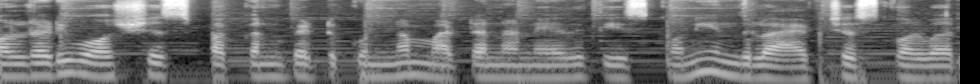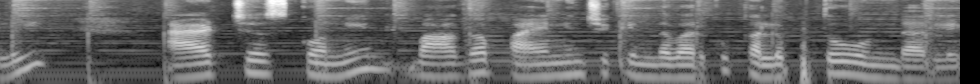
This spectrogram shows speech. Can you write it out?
ఆల్రెడీ వాష్ చేసి పక్కన పెట్టుకున్న మటన్ అనేది తీసుకొని ఇందులో యాడ్ చేసుకోవాలి. యాడ్ చేసుకొని బాగా పైనుంచి కింద వరకు కలుపుతూ ఉండాలి.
